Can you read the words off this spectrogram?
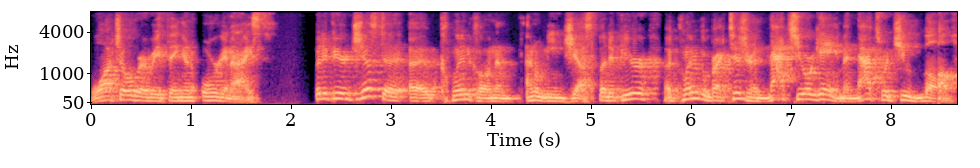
watch over everything and organize. But if you're just a, a, clinical, and I don't mean just, but if you're a clinical practitioner and that's your game and that's what you love,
